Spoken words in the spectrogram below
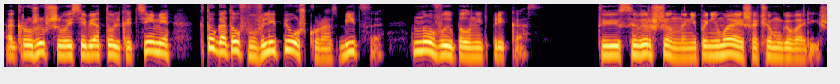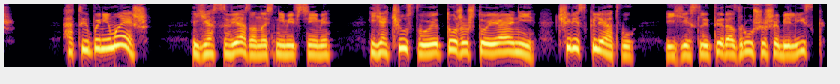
окружившего себя только теми, кто готов в лепешку разбиться, но выполнить приказ? Ты совершенно не понимаешь, о чем говоришь. А ты понимаешь? Я связана с ними всеми. Я чувствую то же, что и они, через клятву, и если ты разрушишь обелиск,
